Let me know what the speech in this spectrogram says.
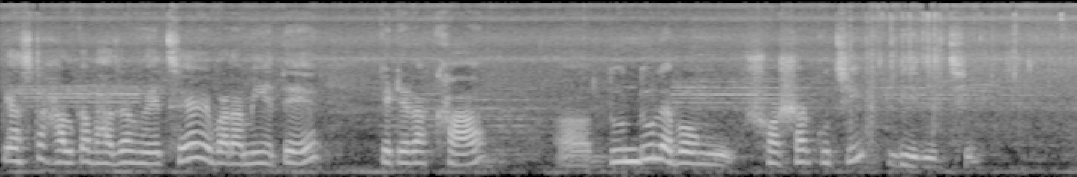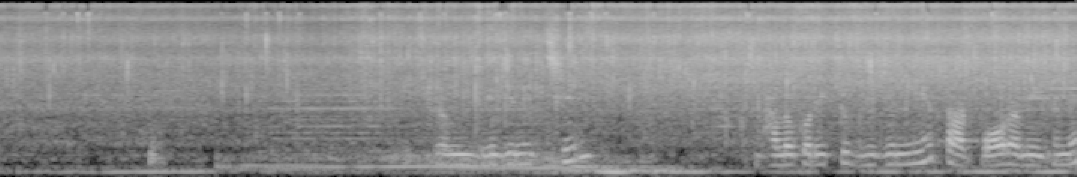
পেঁয়াজটা হালকা ভাজা হয়েছে, এবার আমি এতে কেটে রাখা দুন্দুল এবং শশার কুচি দিয়ে দিচ্ছি। আমি ভেজে নিচ্ছি। ভালো করে একটু ভেজে নিয়ে তারপর আমি এখানে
